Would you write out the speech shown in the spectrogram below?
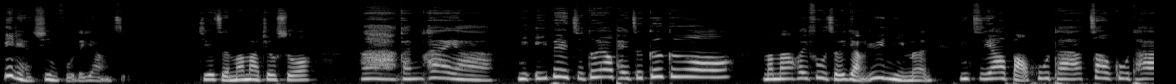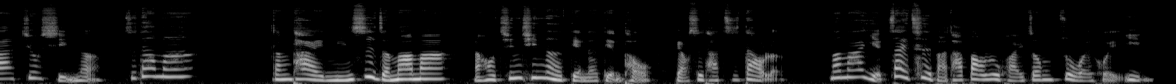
一脸幸福的样子。接着妈妈就说：“啊，刚太呀，你一辈子都要陪着哥哥哦，妈妈会负责养育你们，你只要保护他、照顾他就行了，知道吗？”刚太凝视着妈妈，然后轻轻的点了点头，表示他知道了。妈妈也再次把他抱入怀中，作为回应。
